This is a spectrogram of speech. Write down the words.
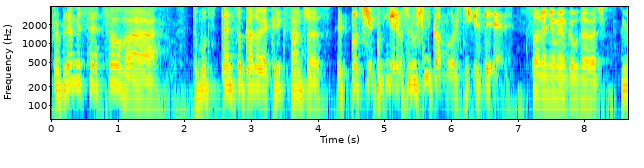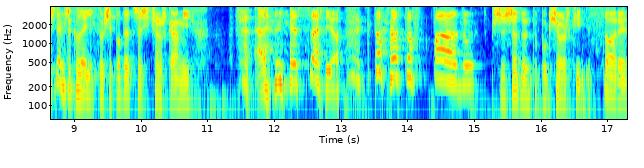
problemy sercowe. To był ten, co gadał jak Rick Sanchez. Potrzebuję rozrusznika, Morty. Sorry, nie umiem go udawać. Myślałem, że kolejni chcą się podetrzeć książkami. Ale nie, serio. Kto na to wpadł? Przyszedłem tu po książki. Sorry,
